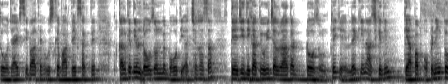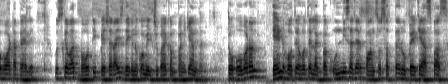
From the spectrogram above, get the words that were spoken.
तो ज़ाहिर सी बात है, उसके बाद देख सकते कल के दिन डो जोन में बहुत ही अच्छा खासा तेज़ी दिखाते हुए चल रहा था डो जोन ठीक है? लेकिन आज के दिन गैप अप ओपनिंग तो हुआ था पहले, उसके बाद बहुत ही प्रेशराइज देखने को मिल चुका है कंपनी के अंदर। तो ओवरऑल एंड होते होते लगभग उन्नीस हज़ार पाँच सौ सत्तर रुपये के आसपास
